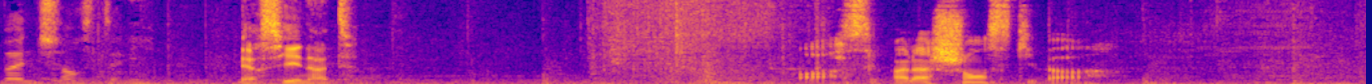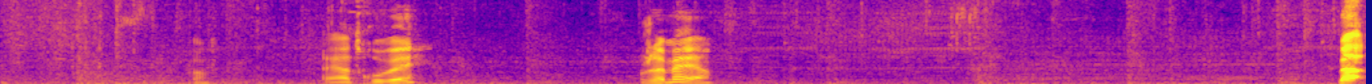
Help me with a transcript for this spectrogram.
Bonne chance, Tony. Merci, Nat. Oh, c'est pas la chance qui va. Rien trouvé Jamais, hein. Bah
